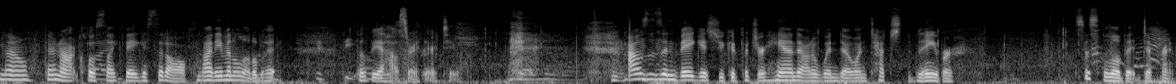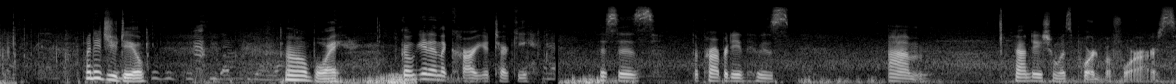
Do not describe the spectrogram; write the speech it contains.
No, they're not close like Vegas at all. Not even a little bit. There'll be a house right there too. Houses in Vegas, you could put your hand out a window and touch the neighbor. It's just a little bit different. What did you do? Oh boy. Go get in the car, you turkey. This is the property whose um, foundation was poured before ours.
